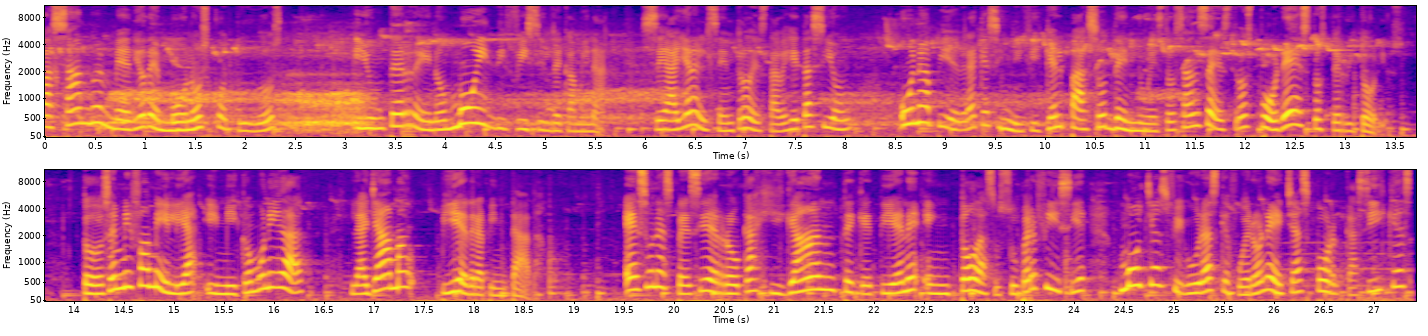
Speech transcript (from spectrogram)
Pasando en medio de monos cotudos y un terreno muy difícil de caminar, se halla en el centro de esta vegetación una piedra que significa el paso de nuestros ancestros por estos territorios. Todos en mi familia y mi comunidad la llaman piedra pintada. Es una especie de roca gigante que tiene en toda su superficie muchas figuras que fueron hechas por caciques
